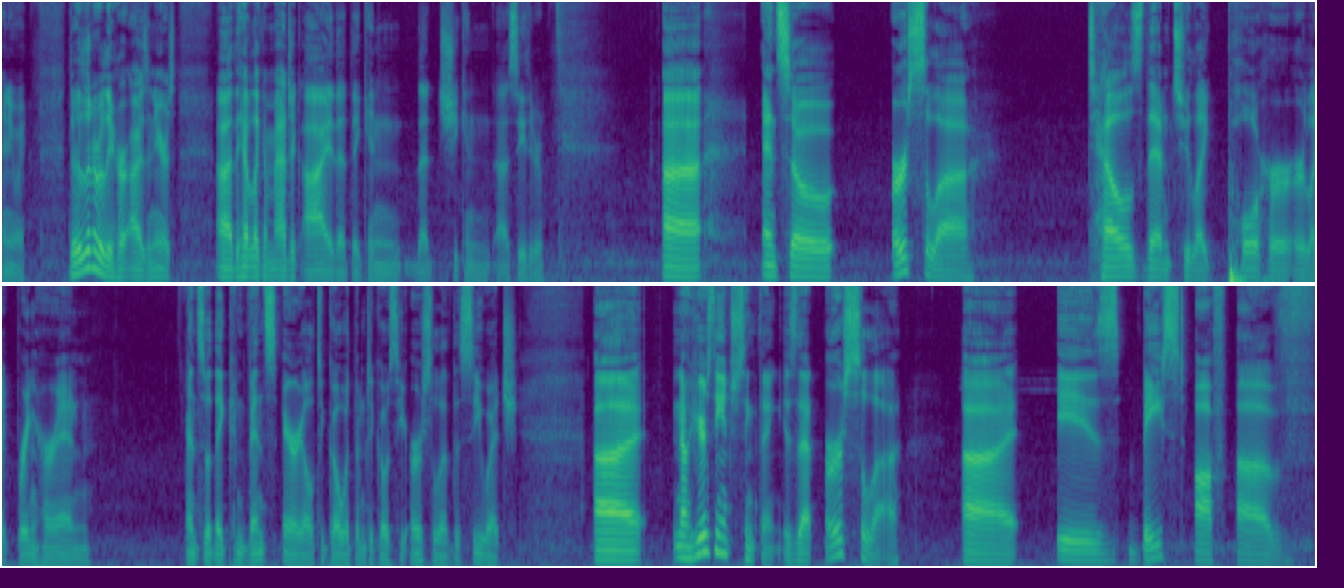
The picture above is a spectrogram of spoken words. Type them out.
Anyway, they're literally her eyes and ears. Uh, they have like a magic eye that they can that she can uh, see through. Uh, and so Ursula tells them to like pull her or like bring her in. And so they convince Ariel to go with them to go see Ursula, the sea witch. Uh, now, here's the interesting thing is that Ursula uh, is based off of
